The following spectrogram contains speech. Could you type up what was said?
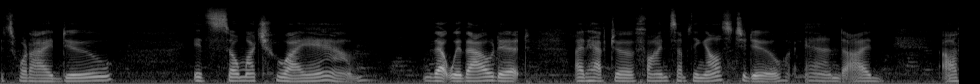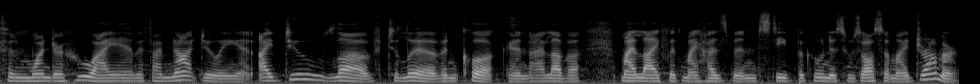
It's what I do. It's so much who I am that without it, I'd have to find something else to do. And I'd often wonder who I am if I'm not doing it. I do love to live and cook, and I love a, my life with my husband, Steve Bakunas, who's also my drummer.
